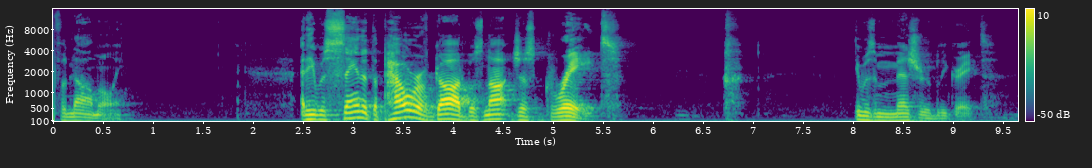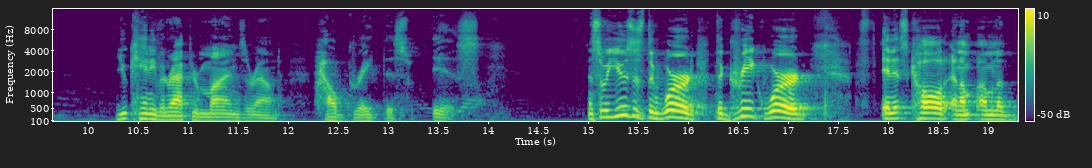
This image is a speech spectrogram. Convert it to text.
phenomenally. And he was saying that the power of God was not just great, it was immeasurably great. You can't even wrap your minds around how great this is. And so he uses the word, the Greek word, and it's called, and I'm, I'm going to,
